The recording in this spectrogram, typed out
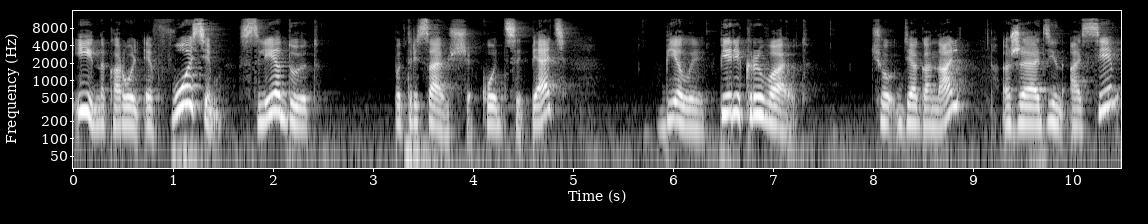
и на король f8 следует потрясающе конь c5, белые перекрывают диагональ, g1, a7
